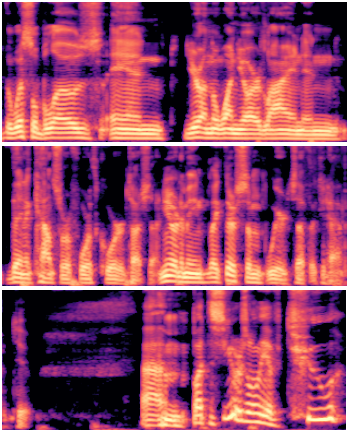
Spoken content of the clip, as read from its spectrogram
the whistle blows and you're on the one yard line, and then it counts for a fourth quarter touchdown. You know what I mean? Like there's some weird stuff that could happen too. Um, but the Steelers only have two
